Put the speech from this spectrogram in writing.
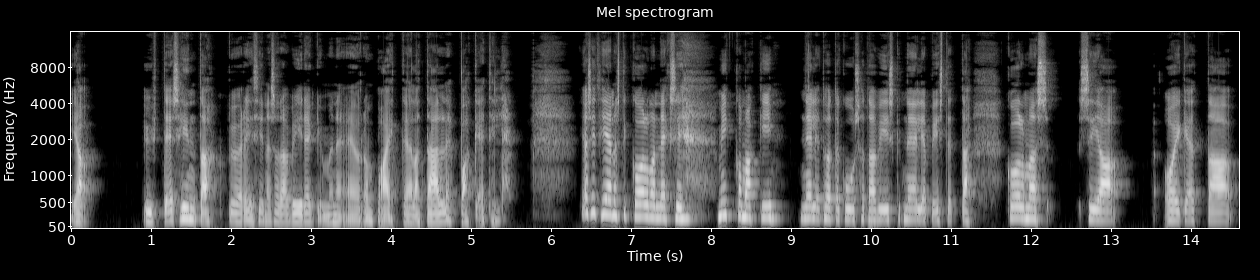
Ja yhteishinta pyörii siinä 150 euron paikkeilla tälle paketille. Ja sitten hienosti kolmanneksi Mikko Maki, 4654 pistettä. Kolmas sija oikeuttaa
